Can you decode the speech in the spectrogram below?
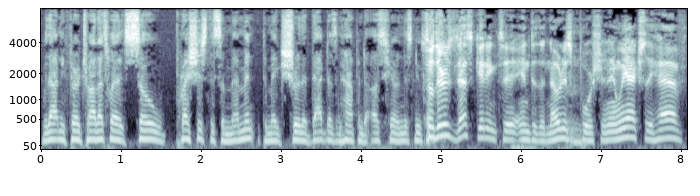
without any fair trial. That's why it's so precious this amendment to make sure that that doesn't happen to us here in this new. Country. So there's that's getting to into the notice portion, and we actually have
